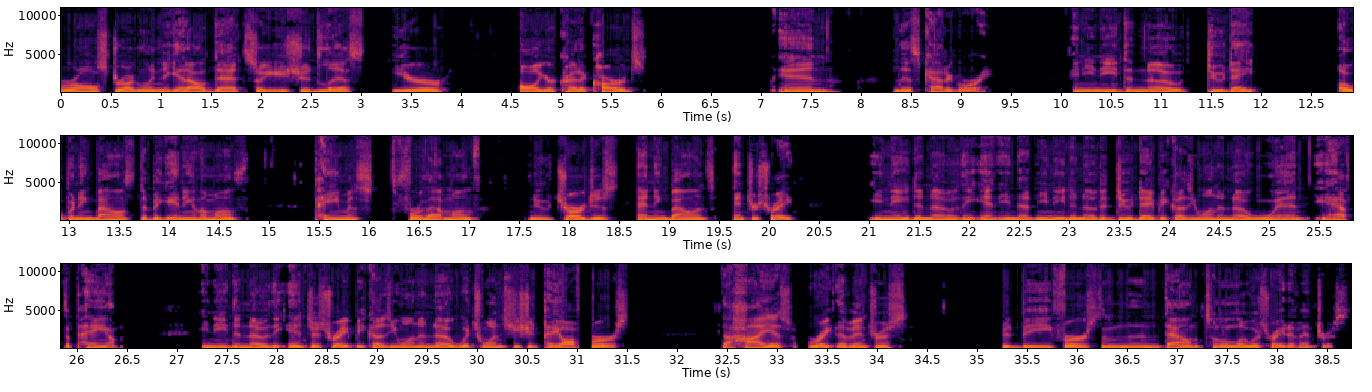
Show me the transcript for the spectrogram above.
We're all struggling to get out of debt, so you should list your all your credit cards in this category. And you need to know due date, opening balance the beginning of the month, payments for that month, new charges, ending balance, interest rate. You need to know the you need to know the due date because you want to know when you have to pay them. You need to know the interest rate because you want to know which ones you should pay off first. The highest rate of interest should be first and then down to the lowest rate of interest.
